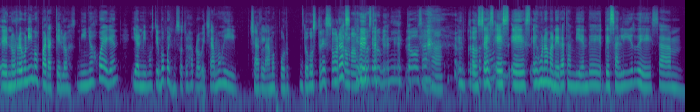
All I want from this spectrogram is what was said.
Eh, nos reunimos para que los niños jueguen y al mismo tiempo pues nosotros aprovechamos y charlamos por dos, tres horas. Tomamos nuestro vinito. Entonces es, es, es, una manera también de, de salir de esa mm,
